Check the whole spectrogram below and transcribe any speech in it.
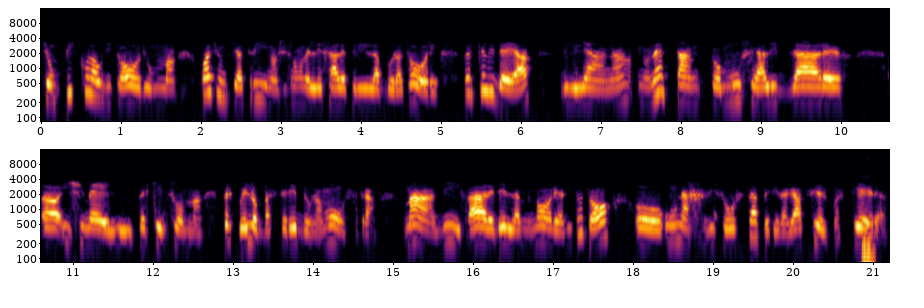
C'è un piccolo auditorium, quasi un teatrino, ci sono delle sale per i laboratori, perché l'idea di Liliana non è tanto musealizzare uh, i cimeli, perché insomma per quello basterebbe una mostra, ma di fare della memoria di Totò una risorsa per i ragazzi del quartiere.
